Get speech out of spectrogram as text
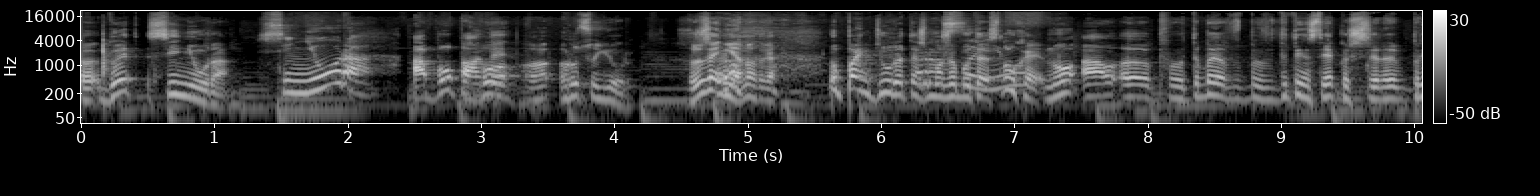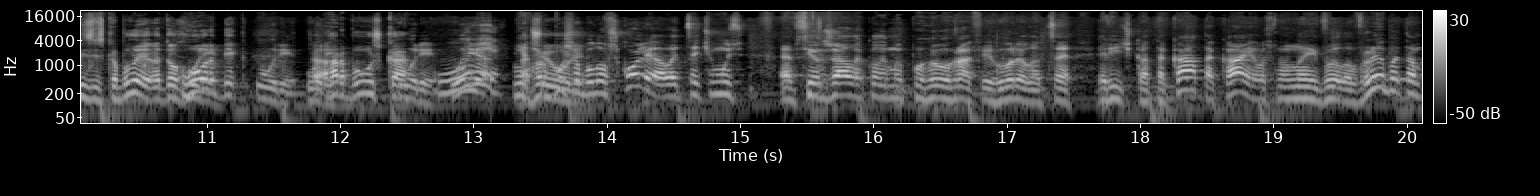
Е, Дует Сінюра. Сіньора. Або пан. Або е, русоюр. Ні, ну така. Ну, пандюра теж може бути. Слухай, ну а е, тебе в, в дитинстві якось е, прізвиська були? До Горбік, Урі, е, Гарбушка. Урі. Урі? Ні, чи Горбуша Урі? було в школі, але це чомусь е, всі ржали, коли ми по географії говорили, це річка така, така, і основний вилов риби там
